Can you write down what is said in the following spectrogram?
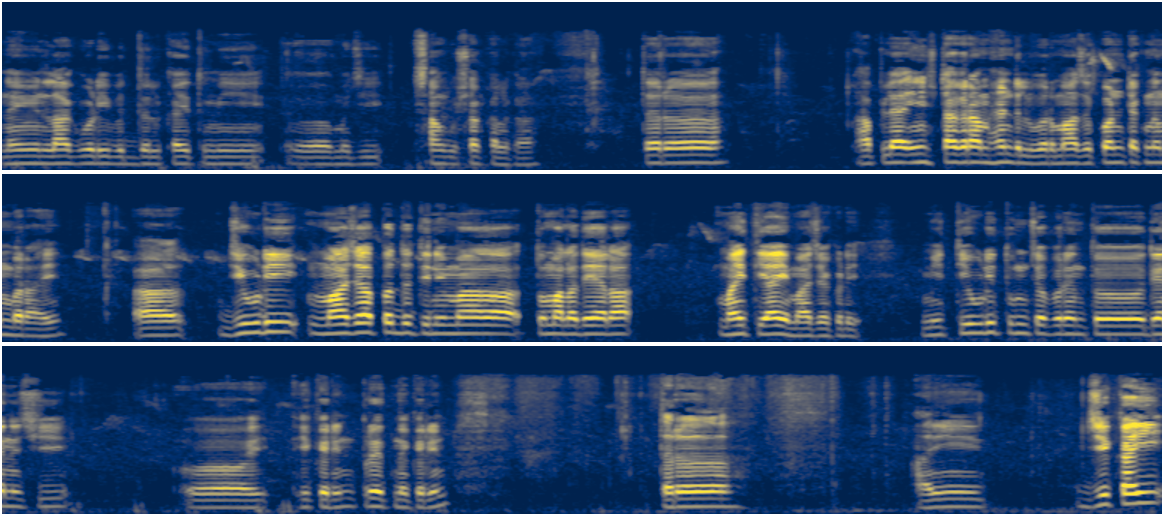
नवीन लागवडीबद्दल काही तुम्ही म्हणजे सांगू शकाल का? तर आपल्या इंस्टाग्राम हँडलवर माझा कॉन्टॅक्ट नंबर आहे. जेवढी माझ्या पद्धतीने मा तुम्हाला द्यायला माहिती आहे माझ्याकडे मी तेवढी तुमच्यापर्यंत देण्याची हे करीन प्रयत्न करीन. तर आणि जे काही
